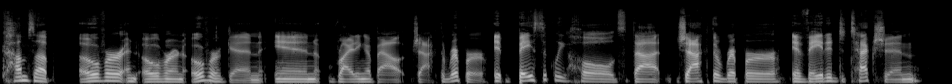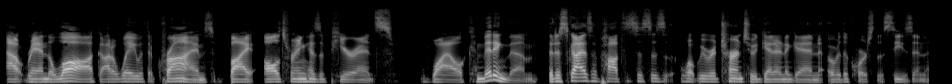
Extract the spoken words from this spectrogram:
comes up over and over and over again in writing about Jack the Ripper. It basically holds that Jack the Ripper evaded detection, outran the law, got away with the crimes by altering his appearance while committing them. The disguise hypothesis is what we return to again and again over the course of the season.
